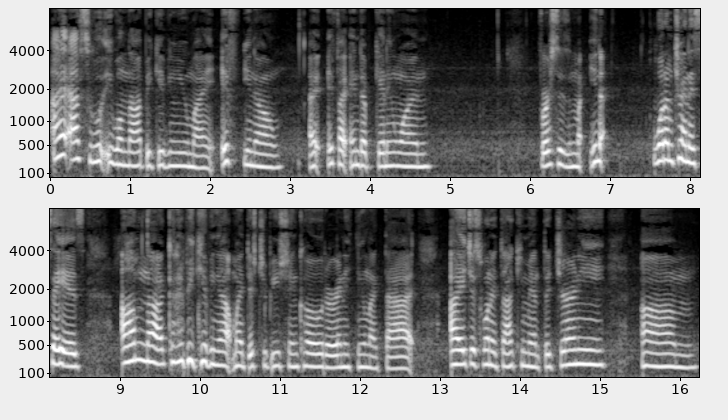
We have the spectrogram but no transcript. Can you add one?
I absolutely will not be giving you my, if, you know, I, if I end up getting one versus my, you know, what I'm trying to say is I'm not going to be giving out my distribution code or anything like that. I just want to document the journey. Um,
